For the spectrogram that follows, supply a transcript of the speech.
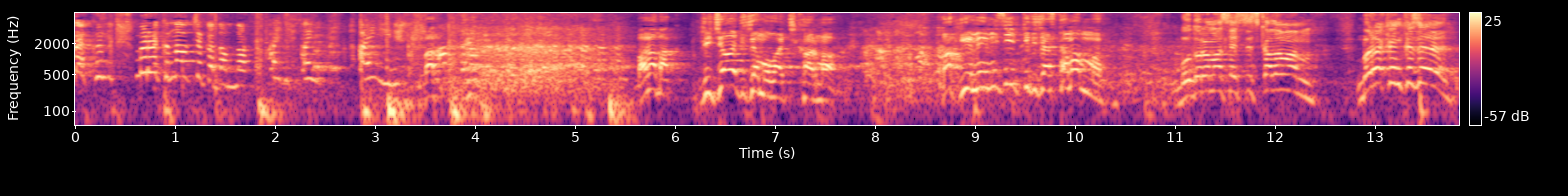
bırakın, bırakın alçak adamlar. Ay, ay, ay. Bak. Bana bak. Rica edeceğim olay çıkarma. Bak yemeğimizi yiyip gideceğiz tamam mı? Bu duruma sessiz kalamam. Bırakın kızı.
